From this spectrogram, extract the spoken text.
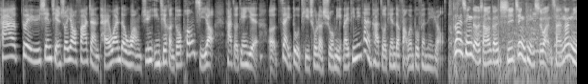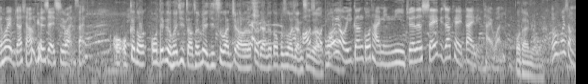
他对于先前说要发展台湾的网军引起很多抨击哦，他昨天也呃再度提出了说明，来听听看他昨天的访问部分内容。赖清德想要跟习近平吃晚餐，那你会比较想要跟谁吃晚餐？我我跟我我连个回去找陈佩琪吃完就好了，这两个都不是我想吃的。侯友谊跟郭台铭，你觉得谁比较可以带领台湾？郭台铭。嗯，为什么？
